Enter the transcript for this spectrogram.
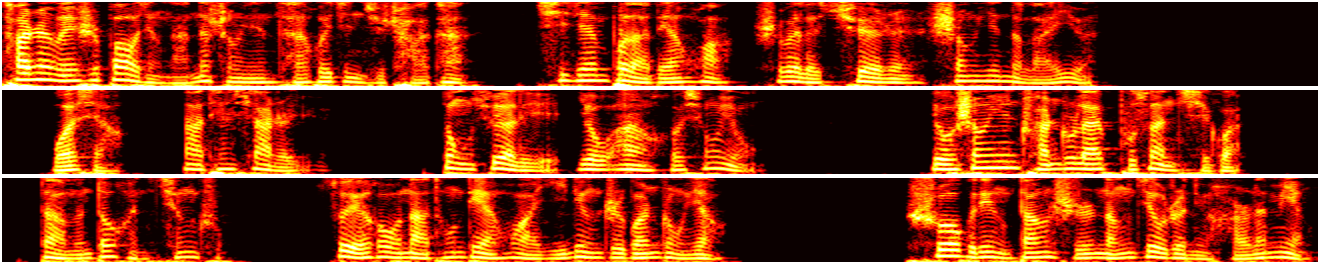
她认为是报警男的声音，才会进去查看。期间拨打电话是为了确认声音的来源。我想那天下着雨，洞穴里又暗河汹涌，有声音传出来不算奇怪，但我们都很清楚，最后那通电话一定至关重要，说不定当时能救这女孩的命。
